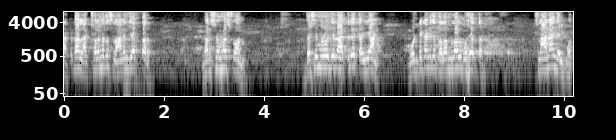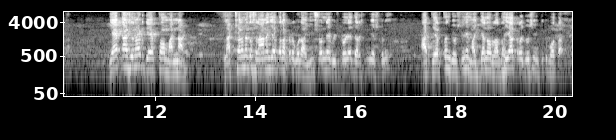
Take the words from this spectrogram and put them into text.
అక్కడ లక్షల మీద స్నానం చేస్తారు. నరసింహస్వామి. దశమి రోజు రాత్రే కళ్యాణం. ఒంటి గంటకి పోసేస్తాడు. స్నానానికి వెళ్ళిపోతాడు. ఏకాశి నాడు తీర్థం మన్నాడు. లక్షల మీద స్నానం చేస్తారు అక్కడ కూడా. ఈశ్వరునే విష్ణువునే దర్శనం చేసుకుని ఆ తీర్థం చూసుకుని మధ్యాహ్నం రథయాత్ర చూసి ఇంటికి పోతారు.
